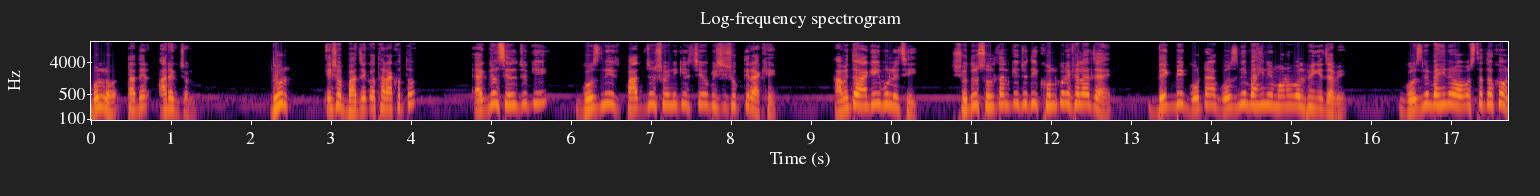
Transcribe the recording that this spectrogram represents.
বলল তাদের আরেকজন। ধুর, এসব বাজে কথা রাখো তো। একজন সেলজুকি গজনির পাঁচজন সৈনিকের চেয়েও বেশি শক্তি রাখে। আমি তো আগেই বলেছি শুধু সুলতানকে যদি খুন করে ফেলা যায়, দেখবে গোটা গজনি বাহিনীর মনোবল ভেঙে যাবে। গজনি বাহিনীর অবস্থা তখন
